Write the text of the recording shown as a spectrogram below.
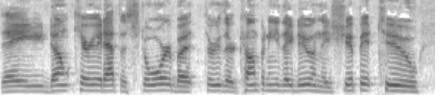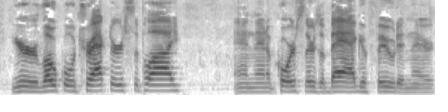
They don't carry it at the store but through their company they do and they ship it to your local Tractor Supply. And then of course there's a bag of food in there.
